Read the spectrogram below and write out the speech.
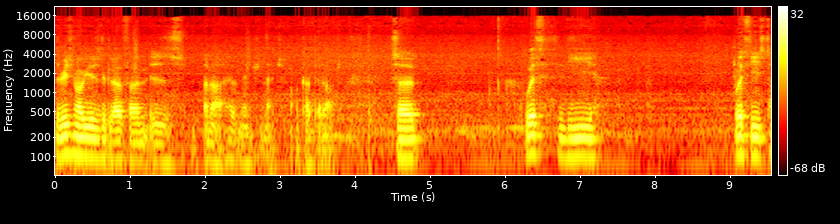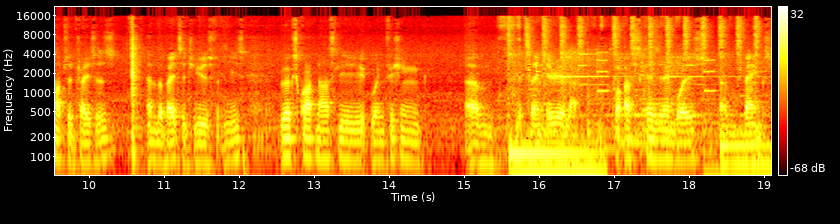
the reason why we use the glow foam is, oh no, I haven't mentioned that, I'll cut that out. So with the with these types of traces and the baits that you use for these works quite nicely when fishing um, let's say an area like for us KZN boys um, banks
